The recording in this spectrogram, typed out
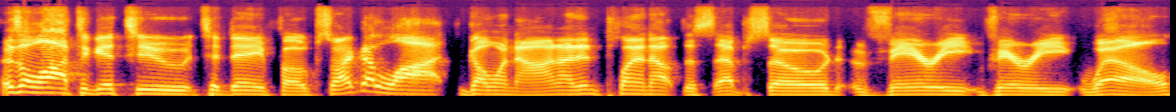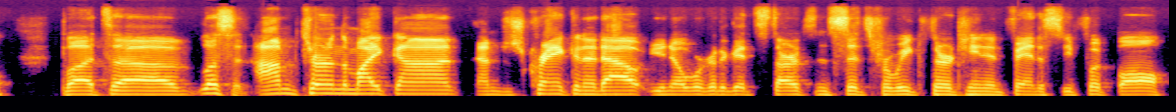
There's a lot to get to today, folks. So I got a lot going on. I didn't plan out this episode very, very well. But uh, listen, I'm turning the mic on. I'm just cranking it out. You know, we're going to get starts and sits for week 13 in fantasy football.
